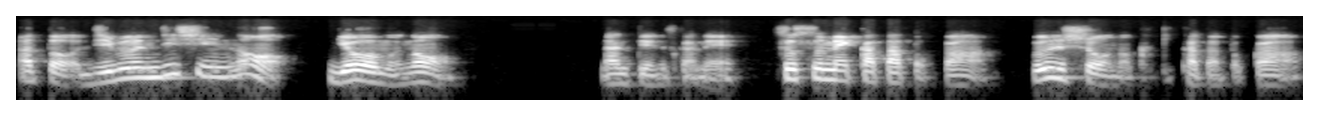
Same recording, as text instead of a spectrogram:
あと自分自身の業務の、なんていうんですかね、進め方とか、文章の書き方とか、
